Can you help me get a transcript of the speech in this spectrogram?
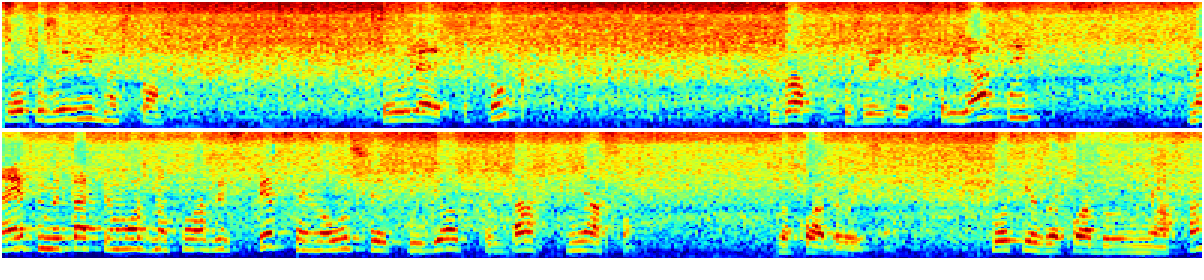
Вот уже видно, что появляется сок. Запах уже идет приятный. На этом этапе можно положить специи, но лучше это сделать, когда мясо закладываете. Вот я закладываю мясо.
